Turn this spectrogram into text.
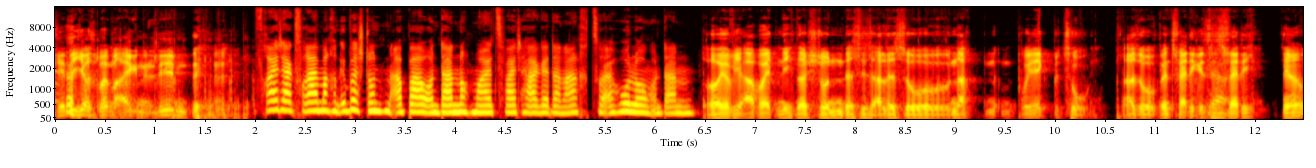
Kenne ich aus meinem eigenen Leben. Freitag frei machen, Überstundenabbau und dann nochmal zwei Tage danach zur Erholung und dann. Oh ja, wir arbeiten nicht nach Stunden. Das ist alles so nach Projektbezogen. Also, wenn es fertig ist, ja. ist es fertig. Ja,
